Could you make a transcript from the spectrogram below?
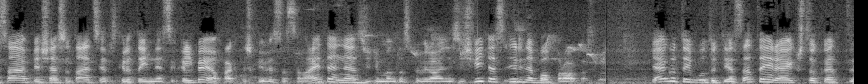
esą apie šią situaciją apskritai nesikalbėjo faktiškai visą savaitę, nes Žygimantas Paviljonis išvykęs ir nebuvo progos. Jeigu tai būtų tiesa, tai reikštų, kad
